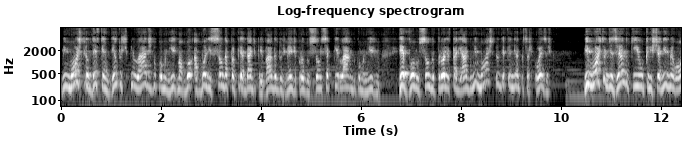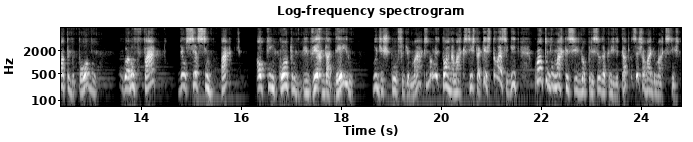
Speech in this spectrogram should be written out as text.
Me mostra eu defendendo os pilares do comunismo, a abolição da propriedade privada dos meios de produção, isso é pilar do comunismo, revolução do proletariado. Me mostra eu defendendo essas coisas. Me mostra dizendo que o cristianismo é o ópio do povo. Agora, o fato de eu ser simpático ao que encontro de verdadeiro, no discurso de Marx não me torna marxista. A questão é a seguinte: quanto do marxismo eu preciso acreditar para ser chamado de marxista?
